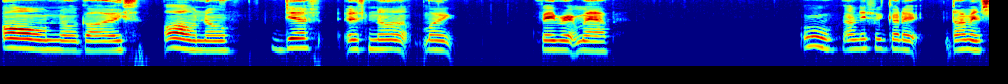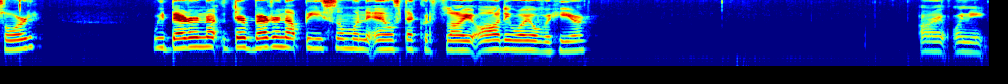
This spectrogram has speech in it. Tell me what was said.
Oh no, guys. Oh no. This is not my favorite map. Ooh, at least we got a diamond sword. We better not, there better not be someone else that could fly all the way over here. Alright, we need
